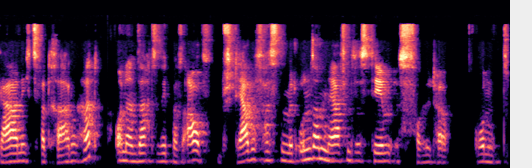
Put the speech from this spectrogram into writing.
gar nichts vertragen hat. Und dann sagte sie, pass auf, Sterbefasten mit unserem Nervensystem ist Folter. Und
